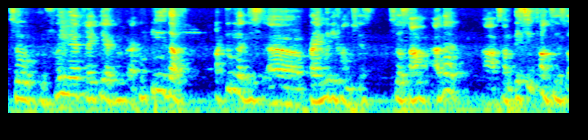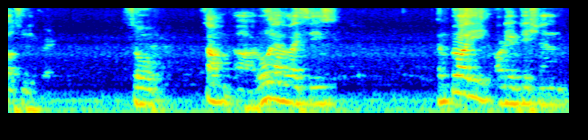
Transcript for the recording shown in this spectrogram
so if we are trying to accomplish the particular these uh, primary functions, so some other uh, some basic functions also required. So some uh, role analysis, employee orientation,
